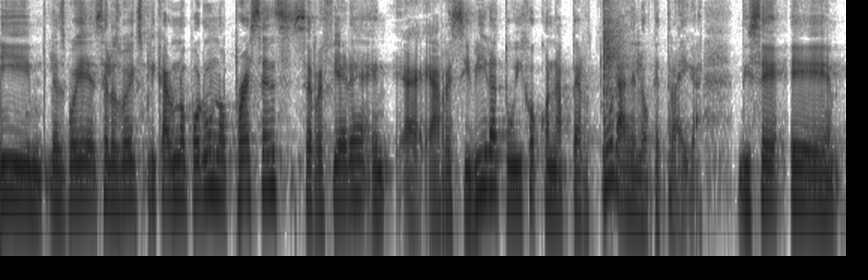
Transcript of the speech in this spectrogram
Y les voy, se los voy a explicar uno por uno. Presence se refiere a, recibir a tu hijo con apertura de lo que traiga. Dice, eh,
